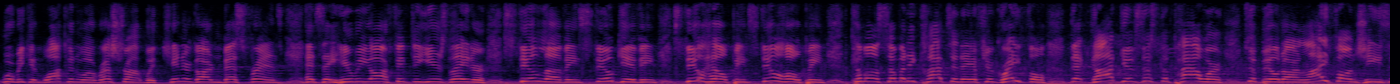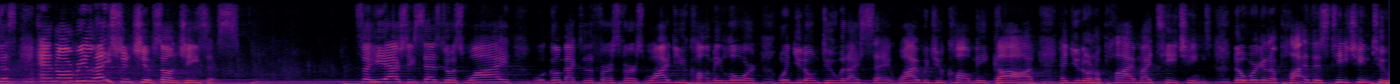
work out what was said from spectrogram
where we can walk into a restaurant with kindergarten best friends and say, Here we are 50 years later, still loving, still giving, still helping, still hoping. Come on, somebody clap today if you're grateful that God gives us the power to build our life on Jesus and our relationships on Jesus. So he actually says to us, Why, well, going back to the first verse, why do you call me Lord when you don't do what I say? Why would you call me God and you don't apply my teachings? No, we're going to apply this teaching to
